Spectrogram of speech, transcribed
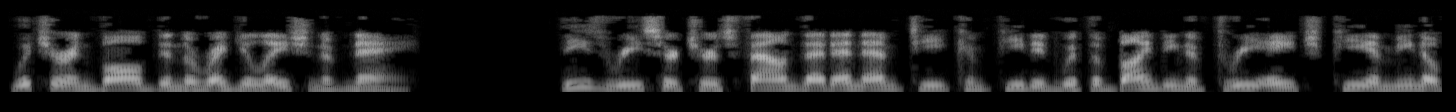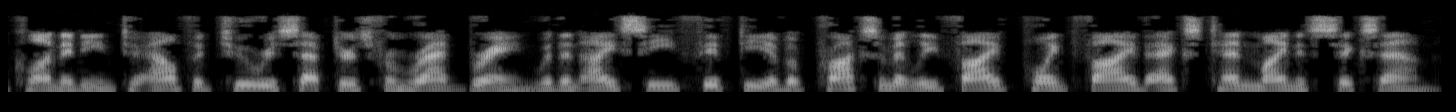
which are involved in the regulation of NA. These researchers found that NMT competed with the binding of 3-HP-aminoclonidine to alpha-2 receptors from rat brain with an IC50 of approximately 5.5 x 10-6 m.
